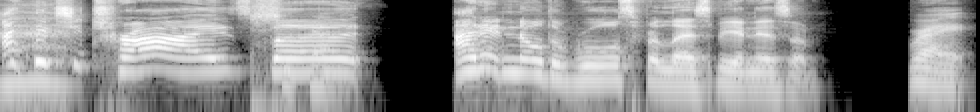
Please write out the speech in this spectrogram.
I think she tries, She but. I didn't know the rules for lesbianism. Right.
